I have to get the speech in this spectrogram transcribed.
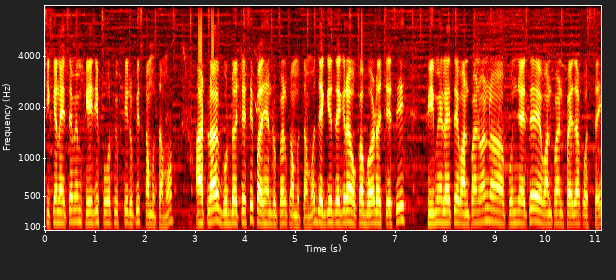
చికెన్ అయితే మేము కేజీ ఫోర్ ఫిఫ్టీ రూపీస్కి అమ్ముతాము అట్లా గుడ్ వచ్చేసి పదిహేను రూపాయలకి అమ్ముతాము దగ్గర దగ్గర ఒక బర్డ్ వచ్చేసి ఫీమేల్ అయితే వన్ పాయింట్ వన్ పుంజ్ అయితే వన్ పాయింట్ ఫైవ్ దాకా వస్తాయి.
